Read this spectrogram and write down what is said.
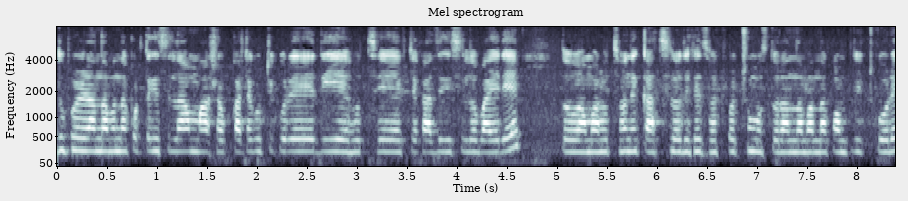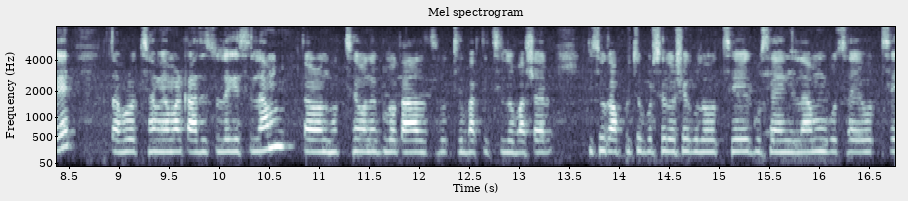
দুপুরে রান্না বান্না করতে গেছিলাম, মা সব কাটাকুটি করে দিয়ে হচ্ছে একটা কাজে গেছিল বাইরে। তো আমার হচ্ছে অনেক কাজ ছিল দেখে ঝটপট সমস্ত রান্না বান্না কমপ্লিট করে তারপর হচ্ছে আমি আমার কাজে চলে গেছিলাম। কারণ হচ্ছে অনেকগুলো কাজ হচ্ছে বাকি ছিল বাসার। কিছু কাপড় চোপড় ছিল, সেগুলো হচ্ছে গুছাই নিলাম। গুছাই হচ্ছে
